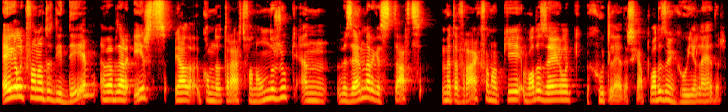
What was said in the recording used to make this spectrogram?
Eigenlijk vanuit het idee, en we hebben daar eerst, ja, dat komt uiteraard van onderzoek, en we zijn daar gestart met de vraag van oké, wat is eigenlijk goed leiderschap? Wat is een goede leider?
